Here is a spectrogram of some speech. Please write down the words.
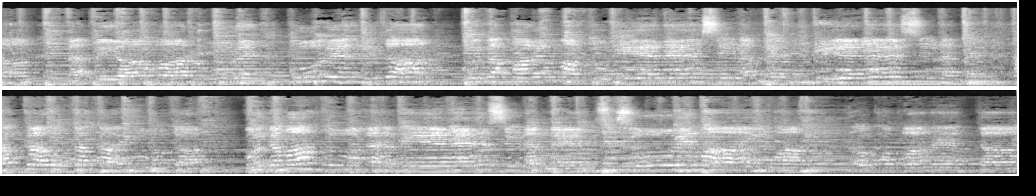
puretaan. Läpiä avaruuden purjehditaan. Kuinka paljon mahtuu pieneen sinämme, pieneen sinämme. Rakkautta kaivuutaan. Kuinka mahtuu tähän pieneen sydämeen. Suuri maailma, koko planeetta.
